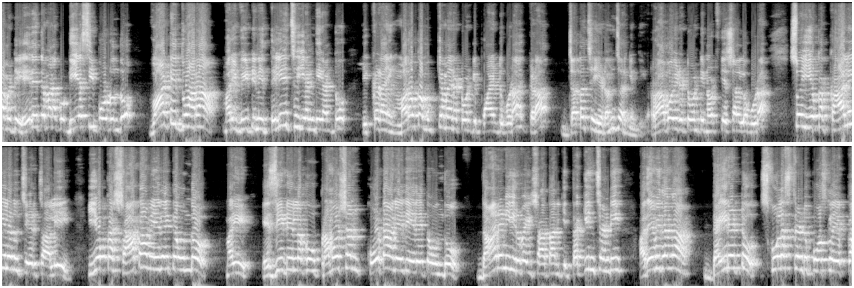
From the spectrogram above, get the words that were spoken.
కమిటీలు ఏదైతే మనకు డిఎస్సి బోర్డు ఉందో వాటి ద్వారా మరి వీటిని తెలియచేయండి అంటూ ఇక్కడ మరొక ముఖ్యమైనటువంటి పాయింట్ కూడా ఇక్కడ జత చేయడం జరిగింది. రాబోయేటటువంటి నోటిఫికేషన్లో కూడా. సో ఈ యొక్క ఖాళీలను చేర్చాలి. ఈ యొక్క శాతం ఏదైతే ఉందో మరి ఎస్జిటీలకు ప్రమోషన్ కోటా అనేది ఏదైతే ఉందో దానిని ఇరవై శాతానికి తగ్గించండి. అదేవిధంగా డైరెక్ట్ స్కూల్ అసిస్టెంట్ పోస్టుల యొక్క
